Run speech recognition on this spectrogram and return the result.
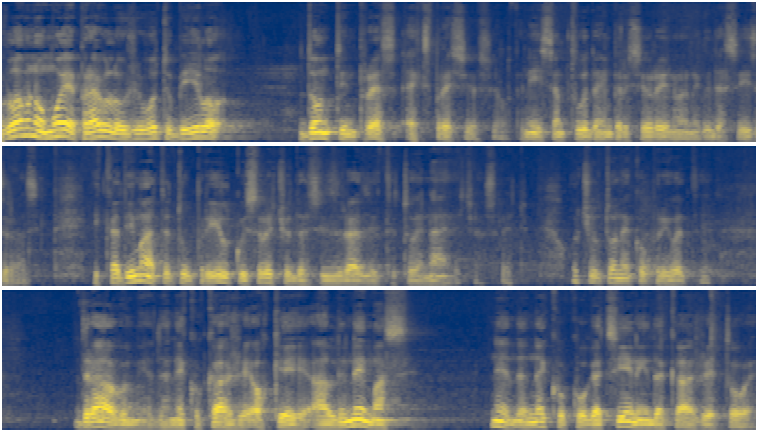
Glavno moje pravilo u životu bilo don't impress, express yourself. Nisam tu da impresioniram, nego da se izrazim. I kad imate tu priliku i sreću da se izrazite, to je najveća sreća. Hoće li to neko privati? Drago mi je da neko kaže, ok, ali ne mase. Ne, da neko koga cijeni da kaže to je.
